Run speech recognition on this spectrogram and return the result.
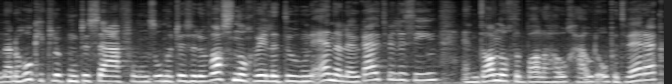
naar de hockeyclub moeten s'avonds, ondertussen de was nog willen doen en er leuk uit willen zien. En dan nog de ballen hoog houden op het werk,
